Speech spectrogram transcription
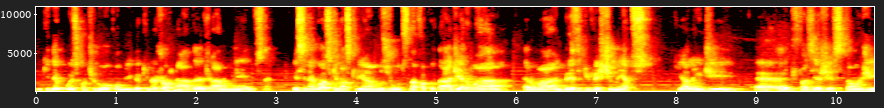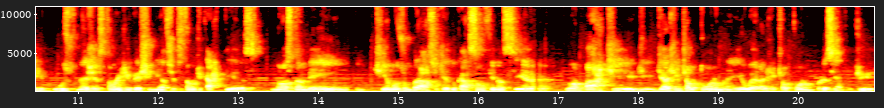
e que depois continuou comigo aqui na jornada já no Melios, né? Esse negócio que nós criamos juntos na faculdade era uma, era uma empresa de investimentos que além de, é, de fazer a gestão de recursos, né, gestão de investimentos, gestão de carteiras, nós também tínhamos um braço de educação financeira e uma parte de, de agente autônomo. Né? Eu era agente autônomo, por exemplo, de,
